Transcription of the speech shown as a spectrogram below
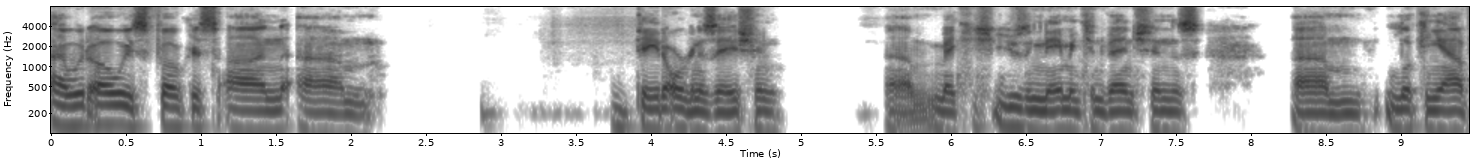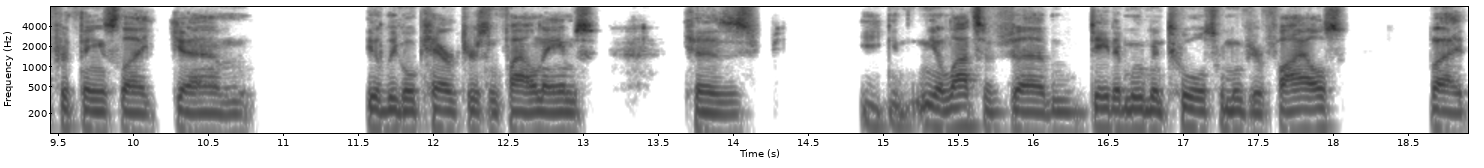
I would always focus on um, data organization, um, making using naming conventions, um, looking out for things like um, illegal characters and file names, because you, you, know lots of um, data movement tools will move your files, but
